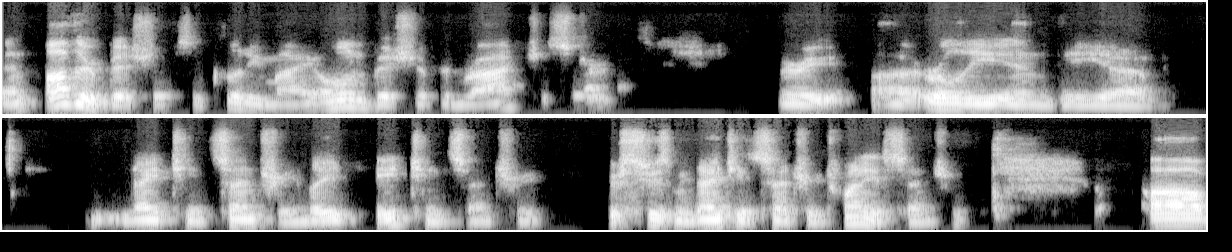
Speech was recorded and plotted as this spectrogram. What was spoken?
and other bishops, including my own bishop in Rochester, very uh, early in the uh, 19th century, late 18th century excuse me, 19th century, 20th century, uh,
